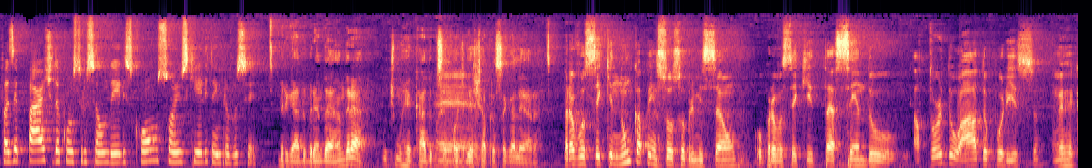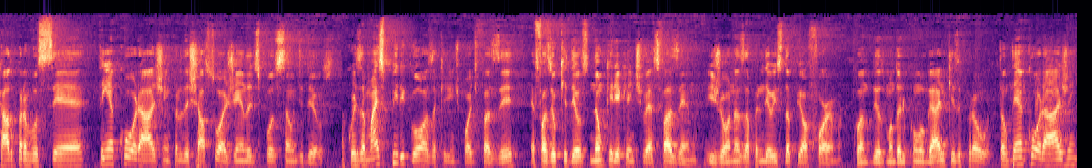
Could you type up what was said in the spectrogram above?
fazer parte da construção deles com os sonhos que ele tem para você. Obrigado, Brenda. André, último recado que você É. pode deixar para essa galera. Para você que nunca pensou sobre missão, ou para você que está sendo atordoado por isso, o meu recado para você é: tenha coragem para deixar a sua agenda à disposição de Deus. A coisa mais perigosa que a gente pode fazer é fazer o que Deus não queria que a gente estivesse fazendo. E Jonas aprendeu isso da pior forma. Quando Deus mandou ele para um lugar, ele quis ir para outro. Então tenha coragem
